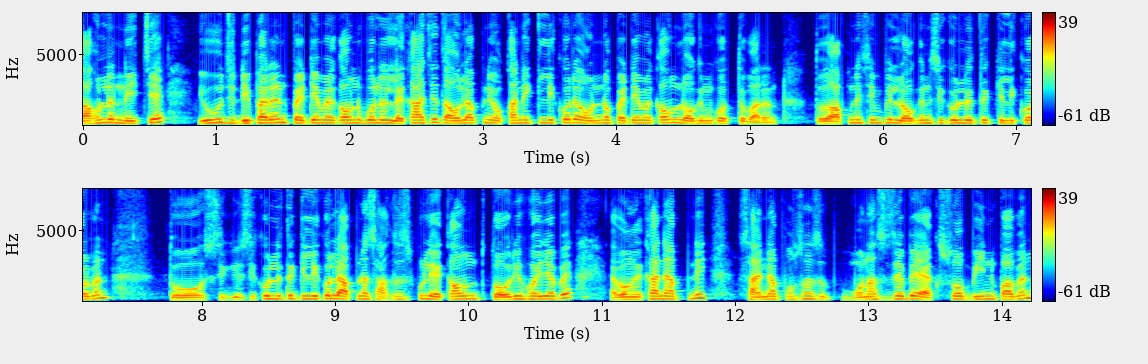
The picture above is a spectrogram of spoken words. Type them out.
তাহলে নিচে ইউজ ডিফারেন্ট পেটিএম অ্যাকাউন্ট বলে লেখা আছে, তাহলে আপনি ওখানে ক্লিক করে অন্য পেটিএম অ্যাকাউন্ট লগ ইন করতে পারেন। তো আপনি সিম্পলি লগ ইন সিকিউরিটিতে ক্লিক করবেন। তো সিকিউরিটিতে ক্লিক করলে আপনার সাকসেসফুলি অ্যাকাউন্ট তৈরি হয়ে যাবে এবং এখানে আপনি সাইন আপ বোনাস হিসেবে একশো বিন পাবেন।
